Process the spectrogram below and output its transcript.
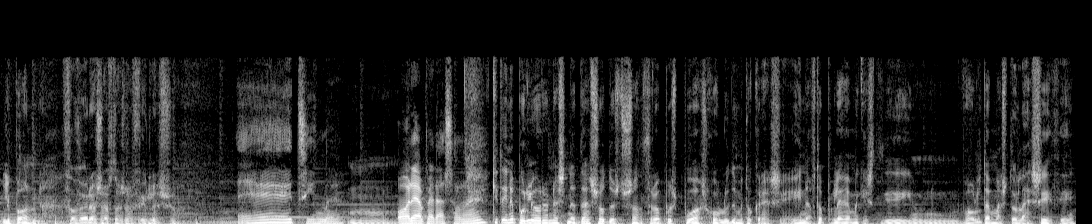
Λοιπόν, φοβερός αυτός ο φίλος σου. Έτσι είναι. Ωραία περάσαμε. Κοίτα, είναι πολύ ωραίο να συναντάς όντως τους ανθρώπους που ασχολούνται με το κρασί. Είναι αυτό που λέγαμε και στη βόλτα μας στο Λασίθι.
